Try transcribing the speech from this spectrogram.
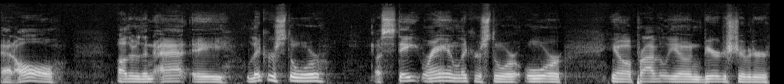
at all, other than at a liquor store, a state ran liquor store, or you know, a privately owned beer distributor.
